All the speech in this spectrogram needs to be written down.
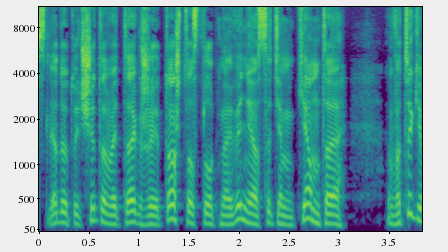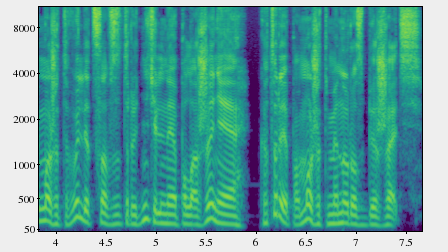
Следует учитывать также и то, что столкновение с этим кем-то в итоге может вылиться в затруднительное положение, которое поможет Минору сбежать.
